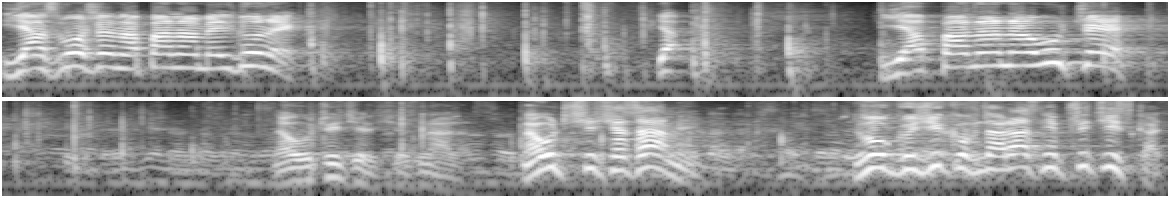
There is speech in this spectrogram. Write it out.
Ja złożę na pana meldunek. Ja. Ja pana nauczę. Nauczyciel się znalazł. Nauczcie się sami. Dwóch guzików na raz nie przyciskać.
